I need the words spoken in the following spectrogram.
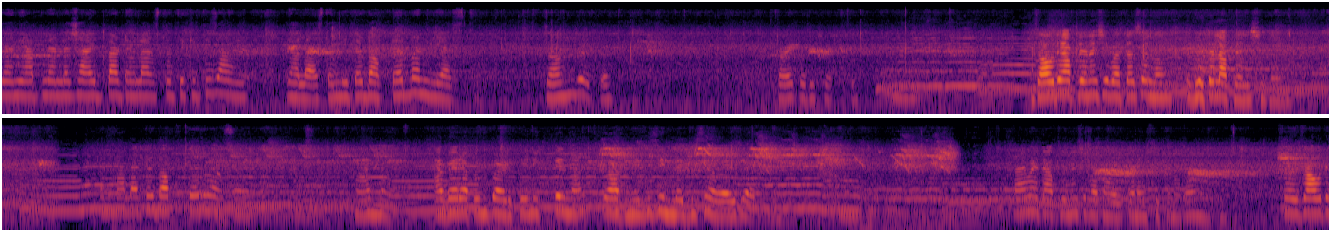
दादाने आपल्याला शाळेत पाठवलं असतं तर किती चांगलं झालं असतं. मी तर डॉक्टर बनली असते. जाऊन दे आता. काय करू शकते? जाऊ दे आपल्या नशिबात असेल ना तर भेटेल आपल्याला शिकायला. पण मला तर डॉक्टर व्हायचं होतं हाँ ना. अगर अपन पढ़ते लिखते ना तो अपनी भी जिंदगी सवर जाती. काय माहिती आपल्या नशिबात आहे का नाही शिकणं काय माहिती. चल जाऊ दे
